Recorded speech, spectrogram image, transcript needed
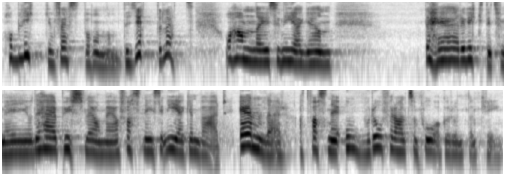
Ha blicken fäst på honom. Det är jättelätt att hamna i sin egen det här är viktigt för mig och det här pysslar jag med och fastna i sin egen värld. Eller att fastna i oro för allt som pågår runt omkring.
